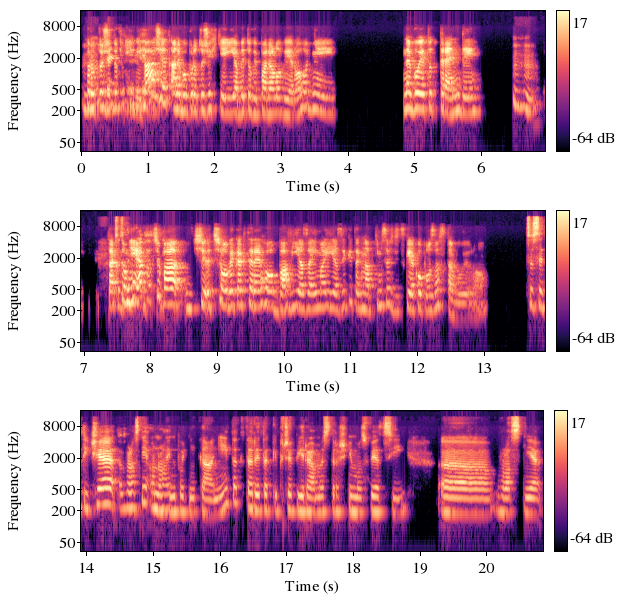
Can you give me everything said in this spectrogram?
Mhm. Protože to chtějí vyvážet, anebo protože chtějí, aby to vypadalo věrohodněji. Nebo je to trendy. Mm-hmm. Tak to mě jako třeba člověka, kterého baví a zajímají jazyky, tak nad tím se vždycky jako pozastavuju, no. Co se týče vlastně online podnikání, tak tady taky přebíráme strašně moc věcí uh, vlastně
